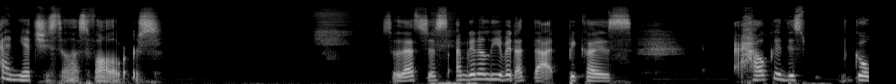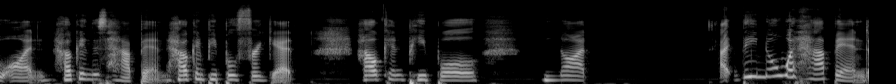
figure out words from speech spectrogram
And yet she still has followers. So that's just, I'm going to leave it at that because how could this go on? How can this happen? How can people forget? How can people not I, they know what happened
